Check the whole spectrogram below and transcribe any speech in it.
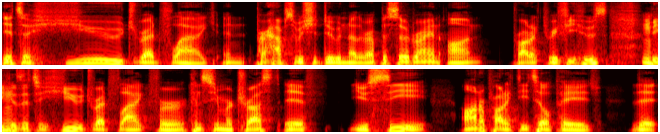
It's a huge red flag. And perhaps we should do another episode, Ryan, on product reviews mm-hmm. because it's a huge red flag for consumer trust if you see on a product detail page that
